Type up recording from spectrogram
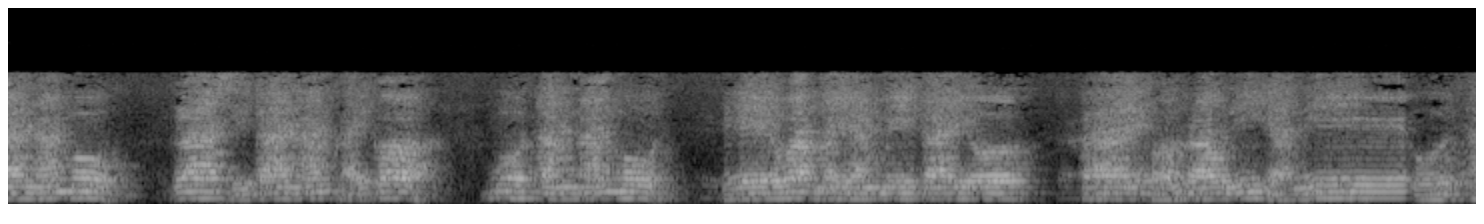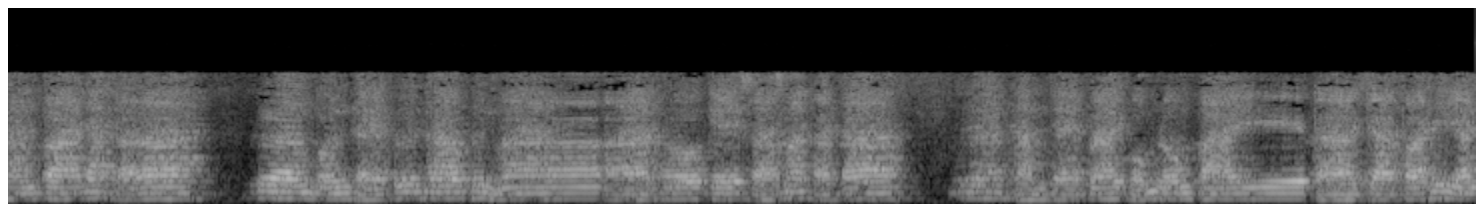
านิกาน้ำโมกลาสิกาน้ำไขข้อมูตังน้ำมูดเอวะมยังมีกายโยกายของเรานี้อย่างนี้อุดทานปาดัตาลาเรื่องบนแต่พื้นเท้าขึ้นมาอาโทเกสามัตตา เมื่อทำแต่ปลายผมลงไปตาจะปริยัน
